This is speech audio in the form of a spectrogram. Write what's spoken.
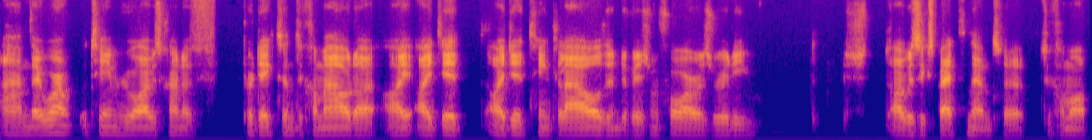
um, they weren't a team who I was kind of predicting to come out. I, I, I did I did think Louth in Division Four was really I was expecting them to to come up,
